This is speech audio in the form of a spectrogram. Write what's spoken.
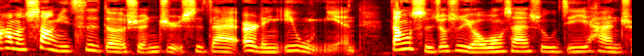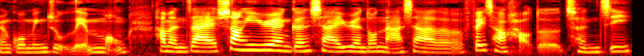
他们上一次的选举是在二零一五年，当时就是由翁山书记和全国民主联盟，他们在上议院跟下议院都拿下了非常好的成绩，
